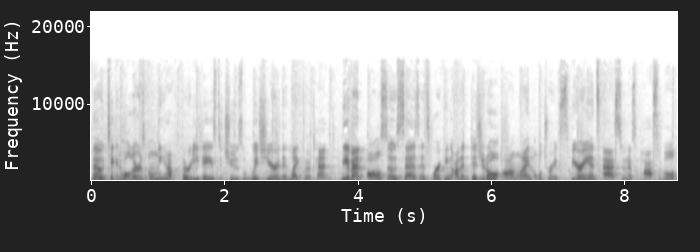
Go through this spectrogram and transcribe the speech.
though ticket holders only have 30 days to choose which year they'd like to attend. The event also says it's working on a digital online Ultra experience as soon as possible,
